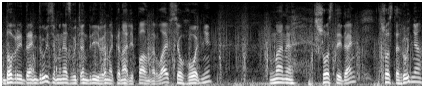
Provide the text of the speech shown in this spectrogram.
Добрий день, друзі. Мене звуть Андрій. Ви на каналі Palmer Life. Сьогодні у мене шостий день, 6 грудня.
